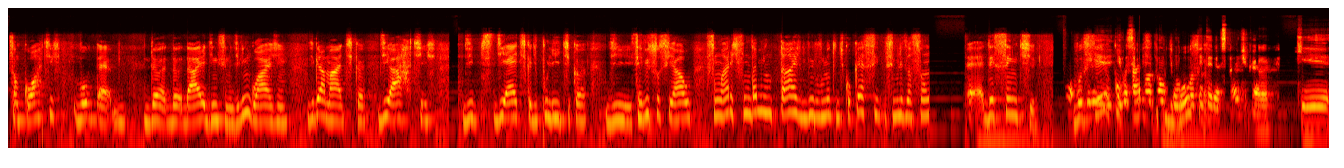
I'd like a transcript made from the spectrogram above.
são cortes é, da, da, da, área de ensino de linguagem, de gramática, de artes, de, de ética, de política, de serviço social. São áreas fundamentais do desenvolvimento de qualquer civilização é, decente. Você e, e você tipo de um bolsa... ponto interessante, cara, que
